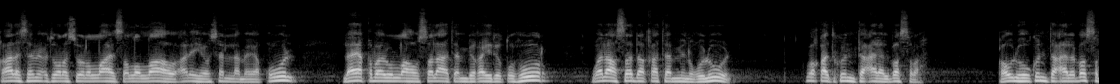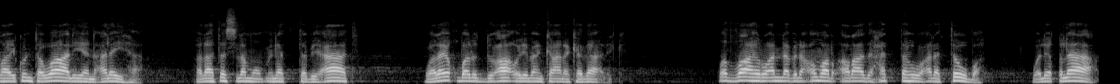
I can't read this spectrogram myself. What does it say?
قال سمعت رسول الله صلى الله عليه وسلم يقول لا يقبل الله صلاة بغير طهور ولا صدقة من غلول. وقد كنت على البصرة. قوله كنت على البصرة أي كنت واليا عليها. فلا تسلم من التبعات ولا يقبل الدعاء لمن كان كذلك. والظاهر أن ابن عمر أراد حثه على التوبة والإقلاع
